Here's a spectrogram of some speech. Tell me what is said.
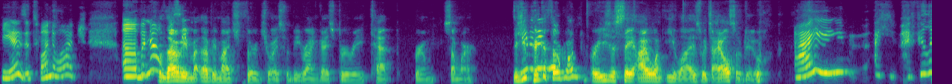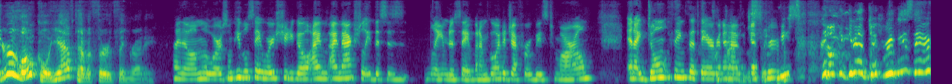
He is. It's fun to watch. Uh, but no, So that would be my, that'd be my third choice. Would be Rheingeist Brewery tap room somewhere. Did you pick a third one, or you just say I want Eli's, which I also do? I, I I feel like You're a local. You have to have a third thing ready. I know I'm the worst. When people say where should you go, I'm I'm actually this is lame to say, but I'm going to Jeff Ruby's tomorrow, and I don't think that they are going to have Jeff. Ruby's. I don't think they're going to have Jeff Ruby's there.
